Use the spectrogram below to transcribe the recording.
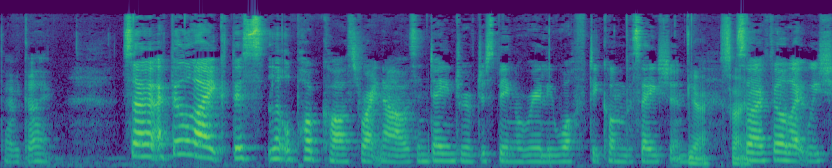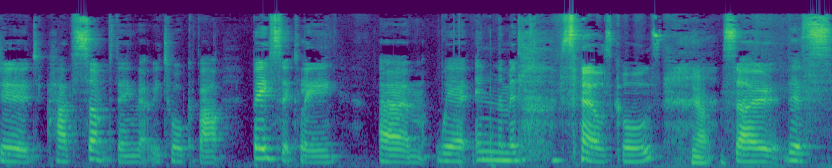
There we go. So I feel like this little podcast right now is in danger of just being a really wafty conversation. Yeah, so, So I feel like we should have something that we talk about. Basically, um, we're in the middle of sales calls. yeah, So this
